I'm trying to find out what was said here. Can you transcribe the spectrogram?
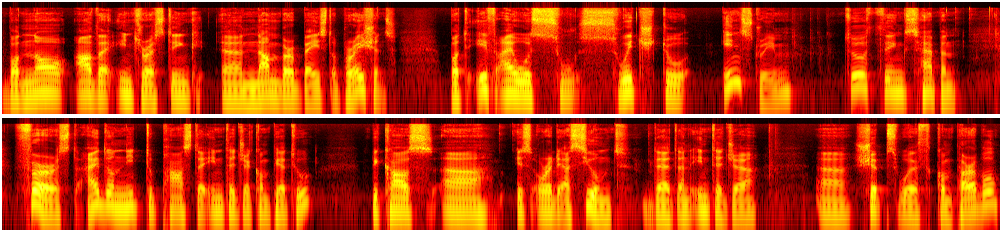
but no other interesting uh, number-based operations. But if I was sw switch to IntStream, two things happen. First, I don't need to pass the integer compare to because uh, it's already assumed that an integer uh, ships with comparable.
